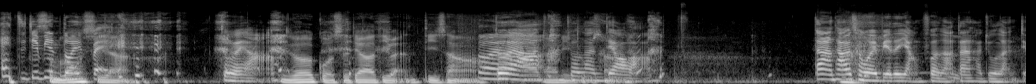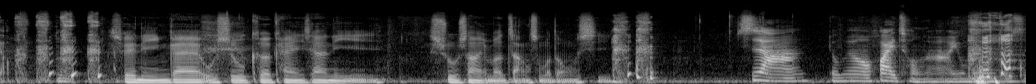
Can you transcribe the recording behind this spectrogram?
哎、欸，直接变堆肥。啊、对啊。你说果实掉到地板地上啊？对啊，就就烂掉了。当然，它会成为别的养分啊，但是它就烂掉。嗯、所以你应该无时无刻看一下你树上有没有长什么东西。是啊，有没有坏虫啊？有没有就是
